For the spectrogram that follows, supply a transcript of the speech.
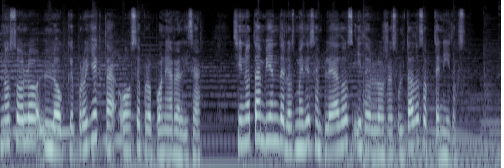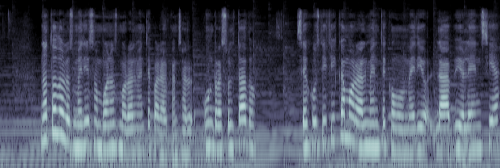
no solo lo que proyecta o se propone a realizar, sino también de los medios empleados y de los resultados obtenidos. No todos los medios son buenos moralmente para alcanzar un resultado. Se justifica moralmente como medio la violencia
